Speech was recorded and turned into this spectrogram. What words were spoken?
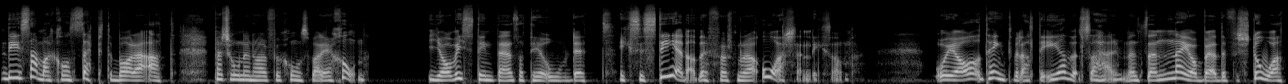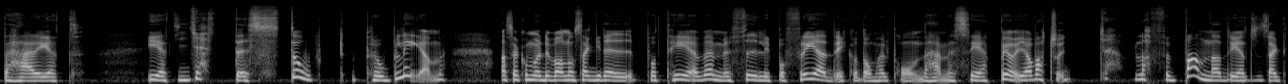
Det är samma koncept, bara att personen har en funktionsvariation. Jag visste inte ens att det ordet existerade för några år sedan. Liksom. Och jag tänkte väl att det är väl så här. Men sen när jag började förstå att det här är ett, är ett jättestort problem. Alltså jag kommer det var någon sån grej på tv med Filip och Fredrik och de höll på om det här med CP och jag vart så jävla förbannad rent ut sagt.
